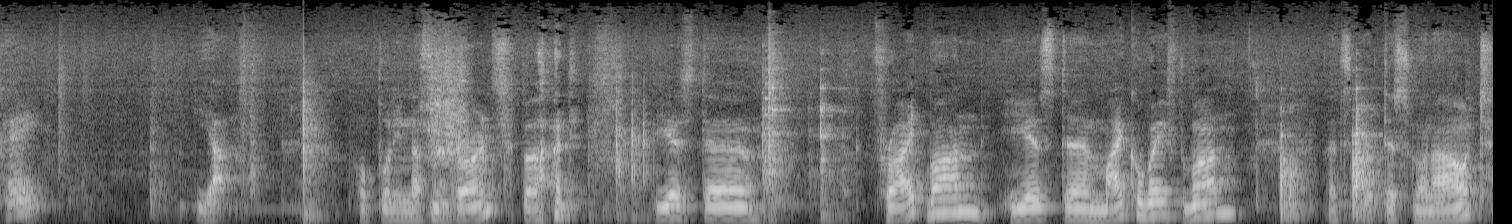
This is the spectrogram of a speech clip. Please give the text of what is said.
Okay. Yeah. Hopefully nothing burns, but here's the fried one. Here's the microwaved one. Let's get this one out.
